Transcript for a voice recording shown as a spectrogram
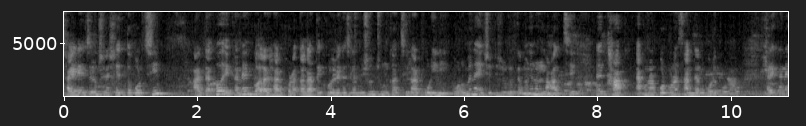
ছাড়িয়ে রেখেছিলাম, সেটা সেদ্ধ করছি। আর দেখো, এখানে গলার হার খোড়া কাল রাতে খুলে রেখেছিলাম, ভীষণ চুলকাচ্ছিল, আর পরিনি। গরমে না এসে টিসুগুলো কেমন যেন লাগছে। থাক, এখন আর পরবো না স্নান টান করে পরবো। আর এখানে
